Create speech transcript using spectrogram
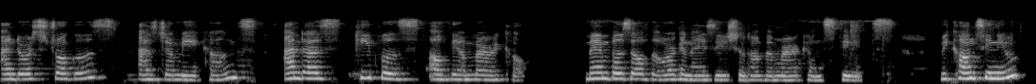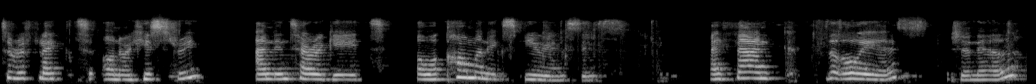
and our struggles as Jamaicans and as peoples of the America, members of the Organization of American States. We continue to reflect on our history and interrogate our common experiences. I thank the OAS, Janelle,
